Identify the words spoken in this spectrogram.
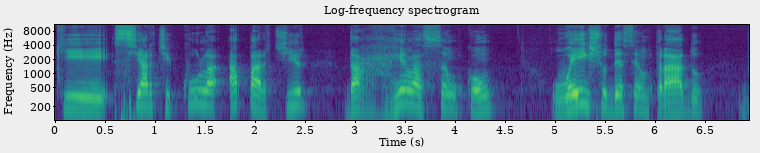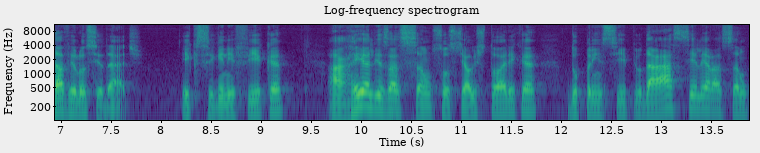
que se articula a partir da relação com o eixo descentrado da velocidade, e que significa a realização social histórica do princípio da aceleração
